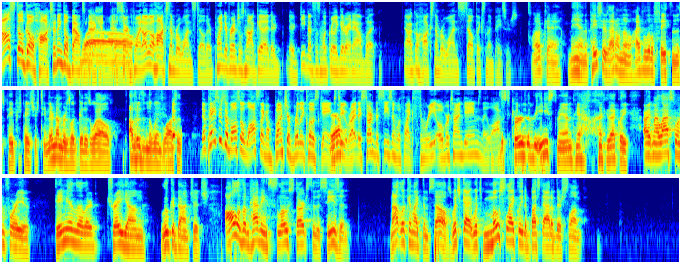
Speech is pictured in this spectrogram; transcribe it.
I'll still go Hawks. I think they'll bounce wow. back at, at, a certain point. I'll go Hawks number one still. Their point differential's not good. Their their defense doesn't look really good right now, but I'll go Hawks number one, Celtics, and then Pacers. Okay, man, the Pacers. I don't know. I have a little faith in this Pacers Pacers team. Their numbers look good as well, other than the wins losses the Pacers have also lost like a bunch of really close games yeah. too, right? They started the season with like three overtime games and they lost. The Spurs of the East, man. Yeah, exactly. All right, my last one for you: Damian Lillard, Trae Young, Luka Doncic. All of them having slow starts to the season, not looking like themselves. Which guy? What's most likely to bust out of their slump?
